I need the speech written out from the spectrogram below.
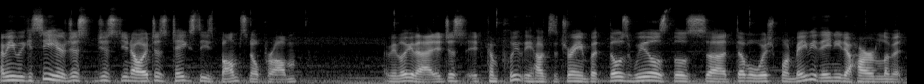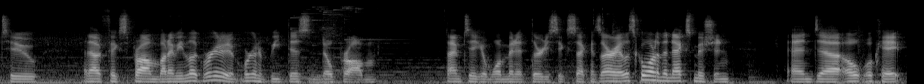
I mean, we can see here, just, just you know, it just takes these bumps, no problem. I mean, look at that. It just, it completely hugs the train. But those wheels, those uh, double wishbone, maybe they need a hard limit too. and that would fix the problem. But I mean, look, we're gonna we're gonna beat this no problem. Time taken one minute thirty six seconds. All right, let's go on to the next mission. And uh, oh, okay.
